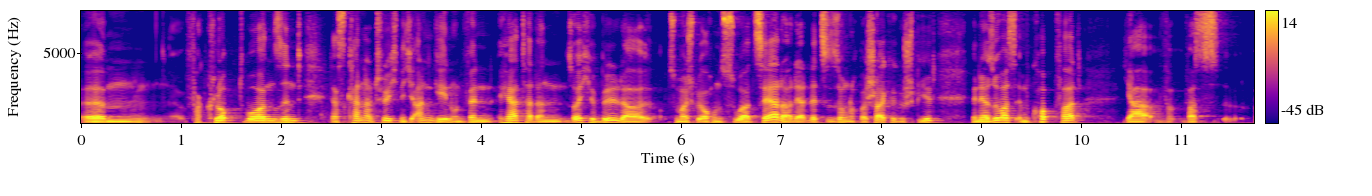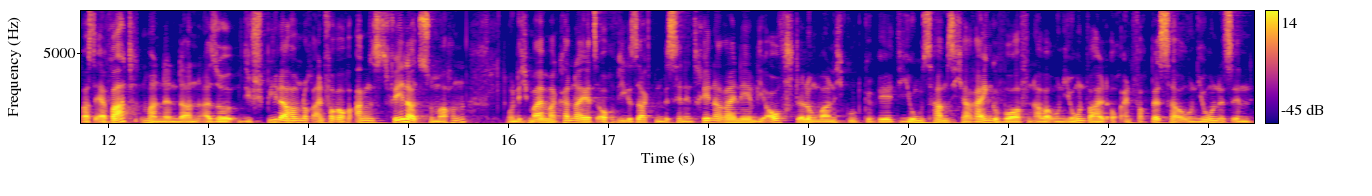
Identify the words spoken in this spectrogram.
ähm, verkloppt worden sind. Das kann natürlich nicht angehen. Und wenn Hertha dann solche Bilder, zum Beispiel auch ein Suat Zerda, der hat letzte Saison noch bei Schalke gespielt, wenn er sowas im Kopf hat, ja, was, was erwartet man denn dann? Also die Spieler haben doch einfach auch Angst, Fehler zu machen. Und ich meine, man kann da jetzt auch, wie gesagt, ein bisschen den Trainer reinnehmen. Die Aufstellung war nicht gut gewählt. Die Jungs haben sich ja reingeworfen, aber Union war halt auch einfach besser. Union ist in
